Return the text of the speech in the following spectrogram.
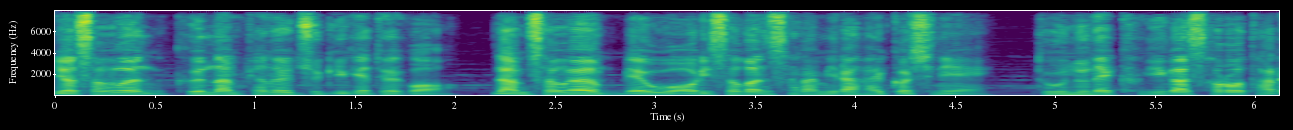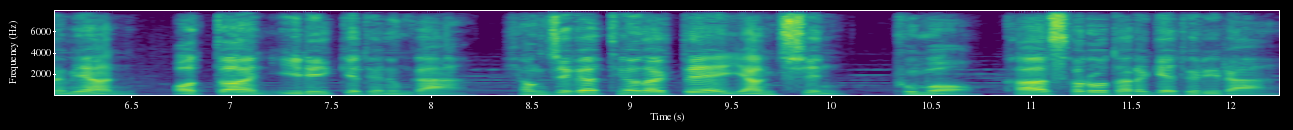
여성은 그 남편을 죽이게 되고 남성은 매우 어리석은 사람이라 할 것이니 두 눈의 크기가 서로 다르면 어떠한 일이 있게 되는가. 형제가 태어날 때 양친, 부모가 서로 다르게 되리라.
